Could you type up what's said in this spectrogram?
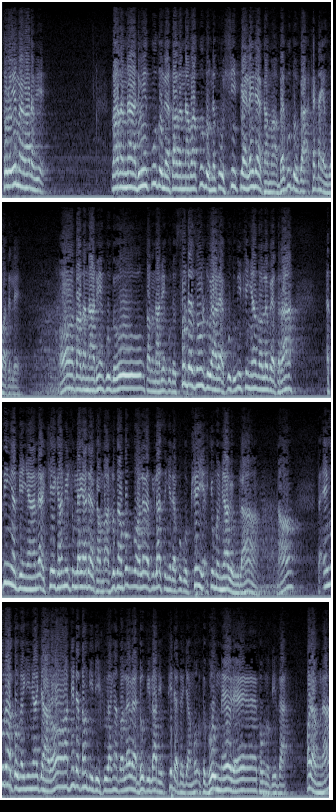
ဆိုလိုရင်းမှကတော့ဖြင့်သာသနာတွင်ကုသိုလ်နဲ့သာသနာပါကုသိုလ်နှစ်ခုရှင်ပြိုင်လိုက်တဲ့အခါမှာဘယ်ကုသိုလ်ကအထက်တန်းရောက်သွားတယ်လဲ ဩသာသနာတွင်ကုသိုလ်သာသနာတွင်ကုသိုလ်ဆွတ်တဲ့စွန်းလှူရတဲ့ကုသိုလ်ဖြစ်ညာတော်လည်းပဲတရားအသိဉာဏ်ပညာနဲ့အခြေခံပြီးလှူလိုက်ရတဲ့အခါမှာလှူခံပုဂ္ဂိုလ်ကလည်းပဲသီလစင်ကြတဲ့ပုဂ္ဂိုလ်ဖြစ်ရင်အကျိုးမများပဲဘူးလားနော်တအင်္ဂုရကုံကြီးများကြတော့နှစ်တသောင်းတီတီလှူရညာတော်လည်းပဲဒုတိလတွေဖြစ်တဲ့အတွက်ကြောင့်မို့တကုန်းနေတယ်ဘုန်းတို့ပြေးသားဟုတ်တယ်မလား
